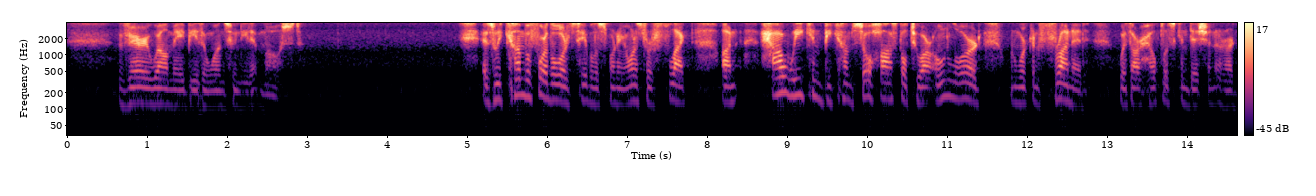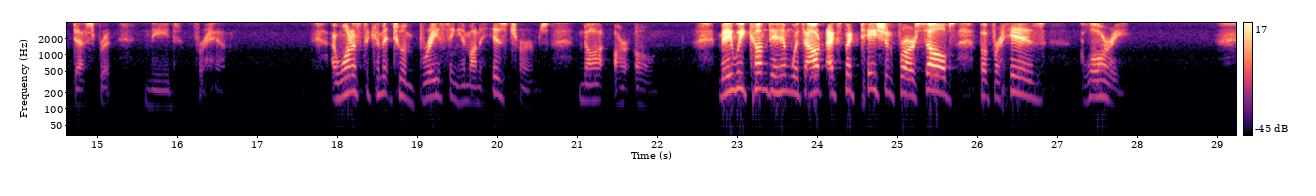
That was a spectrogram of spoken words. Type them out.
very well may be the ones who need it most. As we come before the Lord's table this morning, I want us to reflect on how we can become so hostile to our own Lord when we're confronted with our helpless condition and our desperate need for Him. I want us to commit to embracing him on his terms, not our own. May we come to him without expectation for ourselves, but for his glory.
